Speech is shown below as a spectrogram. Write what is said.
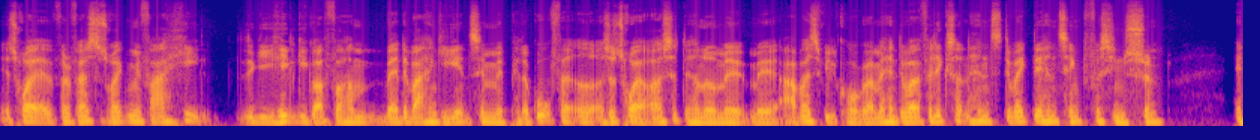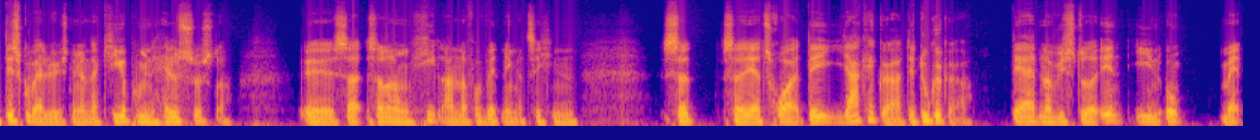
Jeg tror, jeg, for det første tror jeg ikke, at min far helt, det gik, helt gik op for ham, hvad det var, han gik ind til med pædagogfaget. Og så tror jeg også, at det havde noget med, med arbejdsvilkår at gøre. Men han, det var i hvert fald ikke sådan, han, det var ikke det, han tænkte for sin søn, at det skulle være løsningen. Når jeg kigger på min halvsøster, øh, så, så er der nogle helt andre forventninger til hende. Så, så jeg tror, at det, jeg kan gøre, det du kan gøre, det er, at når vi støder ind i en ung mand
